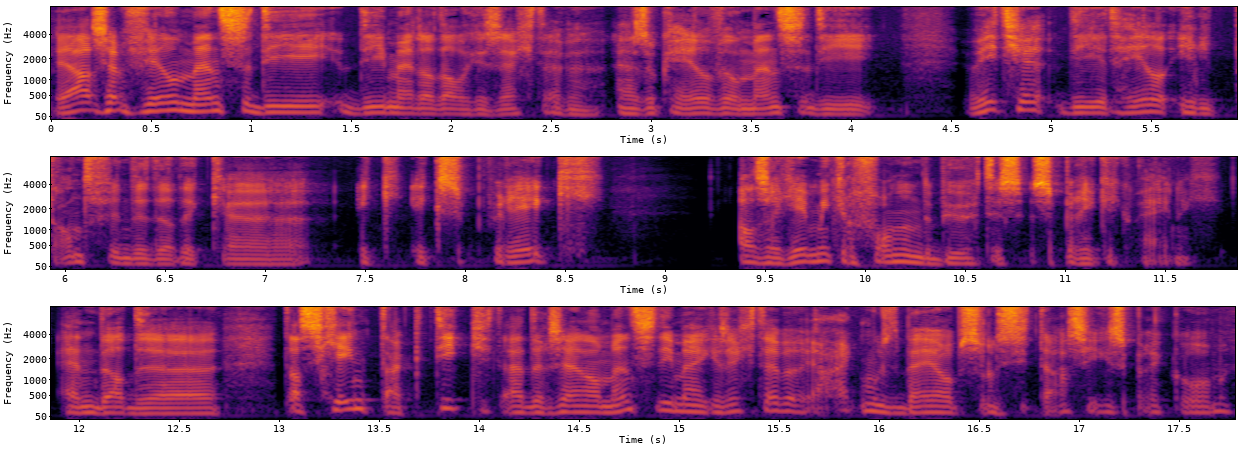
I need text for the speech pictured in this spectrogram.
Ja, er zijn veel mensen die, die mij dat al gezegd hebben. En er zijn ook heel veel mensen die, weet je, die het heel irritant vinden dat ik, ik, ik spreek. Als er geen microfoon in de buurt is, spreek ik weinig. En dat, eh, dat is geen tactiek. Eh, Er zijn al mensen die mij gezegd hebben: ja, ik moest bij jou op sollicitatiegesprek komen.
